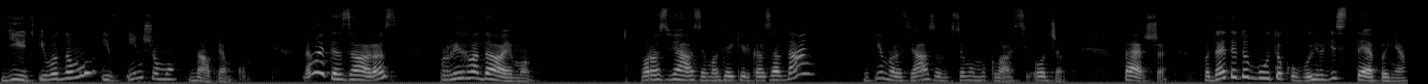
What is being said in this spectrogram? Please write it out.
діють і в одному, і в іншому напрямку. Давайте зараз пригадаємо, порозв'язуємо декілька завдань, які ми розв'язували в сьомому класі. Отже, перше. Подайте добуток у вигляді степеня.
